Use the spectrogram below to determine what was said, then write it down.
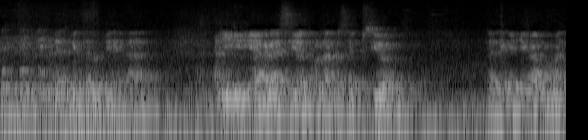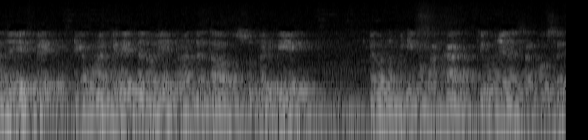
El triste no tiene nada y agradecidos por la recepción desde que llegamos al DF, llegamos a Querétaro y nos han tratado súper bien. Luego nos vinimos acá, estuvimos allá en San José,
